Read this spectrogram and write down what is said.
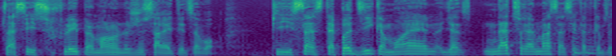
ça s'est essoufflé, puis à un moment, on a juste arrêté de se voir. Puis ça c'était pas dit comme ouais, il y a- naturellement ça s'est fait comme ça.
